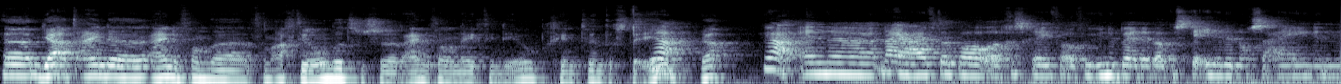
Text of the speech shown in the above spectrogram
Ehm, ja, het einde, einde van, de, van 1800, dus eh, het einde van de 19e eeuw, begin 20e eeuw. Ja. ja. Ja, en eh, nou ja, hij heeft ook wel eh, geschreven over hunebedden, welke stenen er nog zijn en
